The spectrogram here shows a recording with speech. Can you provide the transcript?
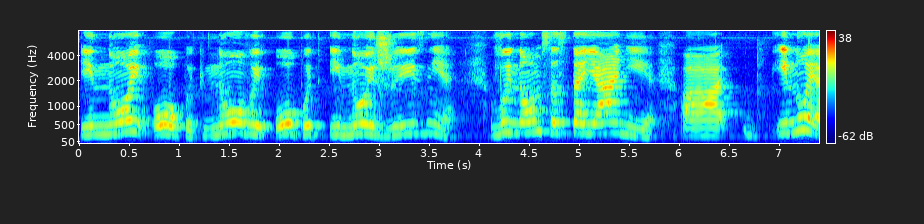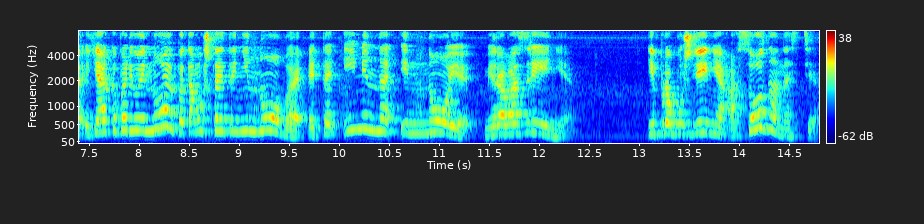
иной опыт, новый опыт иной жизни, в ином состоянии, а, иное, я говорю иное, потому что это не новое, это именно иное мировоззрение. И пробуждение осознанности,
